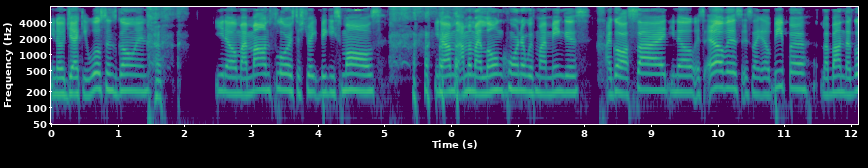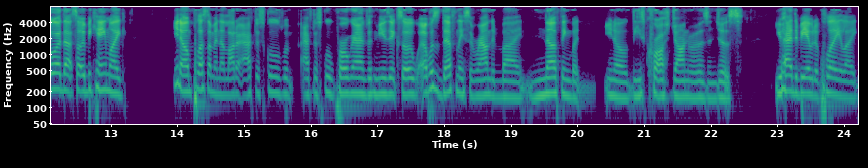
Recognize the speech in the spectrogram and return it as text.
you know, Jackie Wilson's going. you know, my mom's floor is the straight Biggie Smalls. you know, I'm I'm in my lone corner with my Mingus. I go outside, you know, it's Elvis, it's like El Bipa, La Banda Gorda. So it became like, you know, plus I'm in a lot of after schools with after school programs with music. So I was definitely surrounded by nothing but, you know, these cross genres and just you had to be able to play like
